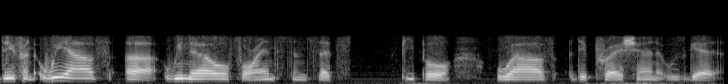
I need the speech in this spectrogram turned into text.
different. We have, uh, we know, for instance, that people who have depression, who get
